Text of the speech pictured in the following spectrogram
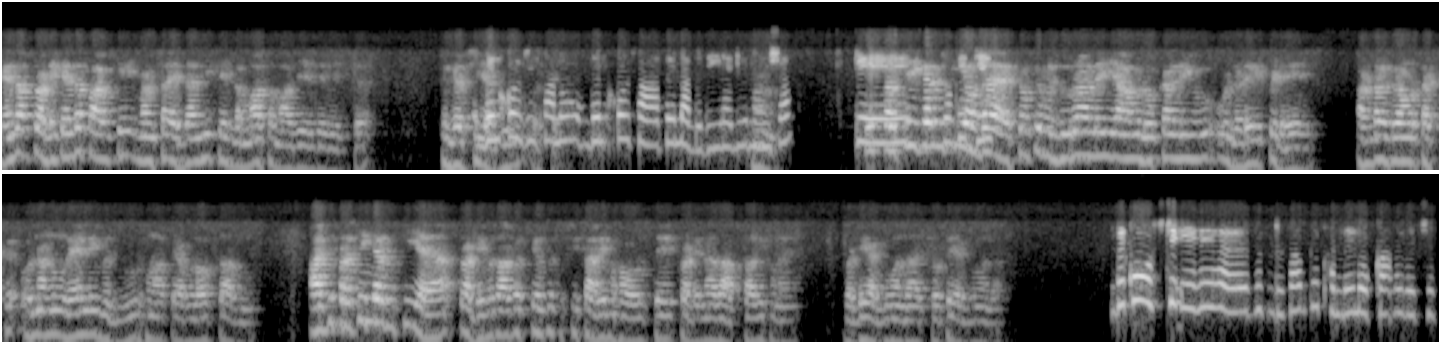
ਕਹਿੰਦਾ ਤੁਹਾਡੇ ਕਹਿੰਦਾ ਭਾਵ ਕਿ ਮਨਸਾ ਇਦਾਂ ਦੀ ਕਿ ਲੰਮਾ ਸਮਾਂ ਜੇਲ੍ਹ ਦੇ ਵਿੱਚ ਸੰਘਰਸ਼ੀ ਆਗੂ ਬਿਲਕੁਲ ਜੀ। ਸਾਨੂੰ ਬਿਲਕੁਲ ਸਾਫ਼ ਇਹ ਲੱਗਦੀ ਹੈਗੀ। ਮਨਸ਼ਾ ਕਿ ਇਹ ਪ੍ਰਤੀਕਰਮ ਕੀ ਕਿਉਂਕਿ ਆਉਂਦਾ ਹੈ? ਕਿਉਂਕਿ ਮਜ਼ਦੂਰਾਂ ਲਈ ਆਮ ਲੋਕਾਂ ਲਈ ਉਹ ਉਹ ਲੜੇ ਭਿੜੇ। ਅੰਡਰਗਰਾਉਂਡ ਤੱਕ ਉਹਨਾਂ ਨੂੰ ਰਹਿਣ ਲਈ ਮਜਬੂਰ ਹੋਣਾ ਪਿਆ ਬਲੌਕ ਸਾਹਿਬ ਨੂੰ। ਅੱਜ ਪ੍ਰਤੀਕਰਮ ਕੀ ਆਇਆ ਤੁਹਾਡੇ ਮੁਤਾਬਕ ਕਿਉਂਕਿ ਤੁਸੀਂ ਸਾਰੇ ਮਾਹੌਲ ਤੇ ਤੁਹਾਡੇ ਨਾਲ ਰਾਬਤਾ ਵੀ ਹੋਣਾ ਹੈ। ਵੱਡੇ ਆਗੂਆਂ ਦਾ ਛੋਟੇ ਆਗੂਆਂ ਦਾ। ਦੇਖੋ ਉਸ 'ਚ ਇਹ ਹੈ ਵਿੰਦਰ ਸਾਹਿਬ ਕਿ ਥੱਲੇ ਲੋਕਾਂ ਦੇ ਵਿੱਚ ਇਸ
